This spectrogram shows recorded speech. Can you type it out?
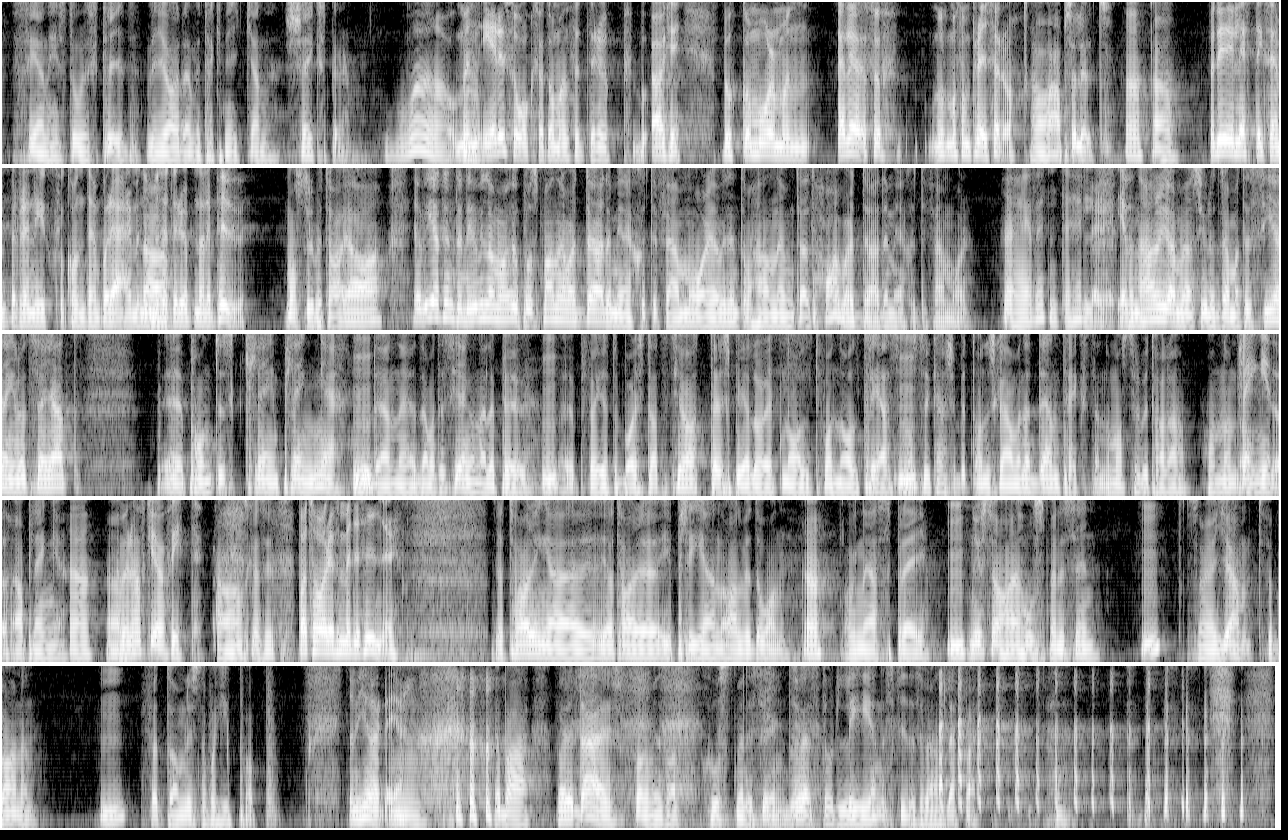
scenhistorisk tid. Vi gör det med tekniken Shakespeare. Wow, men Mm. är det så också att om man sätter upp... ah, Okej, Book of Mormon... Eller så måste man pröjsa då? Ja, absolut. Ja. Ja. Men det är ett lätt exempel för den är kontemporär. Men om Ja. du sätter upp Nalle Puh? Måste du betala? Ja, jag vet inte. Det är väl om upphovsmannen har varit död i mer än 75 år. Jag vet inte om han eventuellt har varit död i mer än 75 år. Nej, jag vet inte heller. Jag, Sen har det att göra med vem som gjorde dramatiseringen. Låt säga att Pontus Kläng, Plänge Mm. gjorde en eh, dramatisering av Nalle Puh eh, för Göteborgs stadsteater spelåret 0203. Så Mm. måste du kanske, om du ska använda den texten, då måste du betala honom. Då. Plänge då? Ja, Plänge. ja. Ja. men han ska göra sitt. Ja, han ska ha sitt. Vad tar du för mediciner? Jag tar, inga, jag tar eh, Ipren och Alvedon Ja. och nässpray. Mm. Just nu har jag hostmedicin som jag har gömt för barnen. Mm. För att de lyssnar på hiphop. De gör det, ja. Mm. Jag bara, vad är det där? Frågade min son. Hostmedicin. Då såg jag ett stort leende sprida sig över hans läppar.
